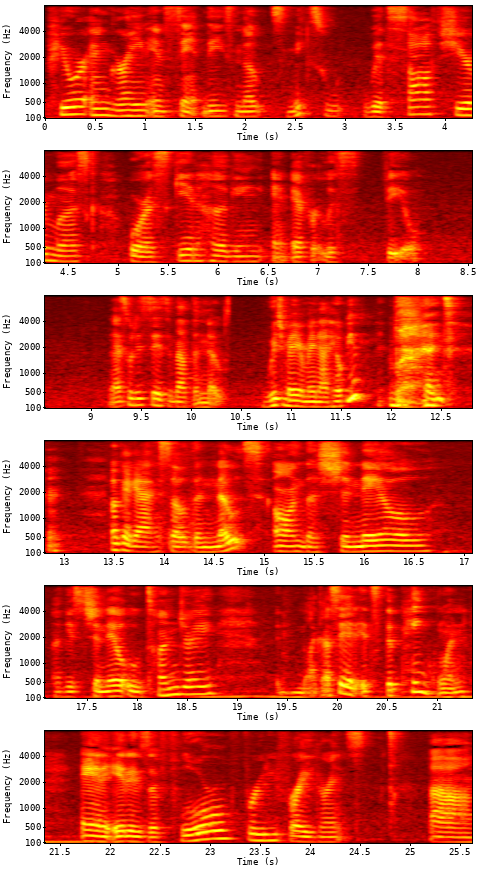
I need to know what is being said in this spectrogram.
Pure and green in scent, these notes mix with soft sheer musk or a skin-hugging and effortless feel. That's what it says about the notes, which may or may not help you, but... okay guys, so the notes on the Chanel, I guess Chanel Eau like I said, it's the pink one and it is a floral fruity fragrance. Uh,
